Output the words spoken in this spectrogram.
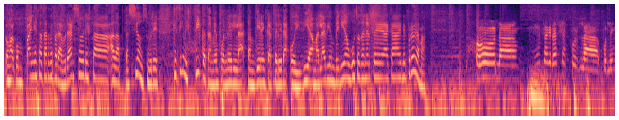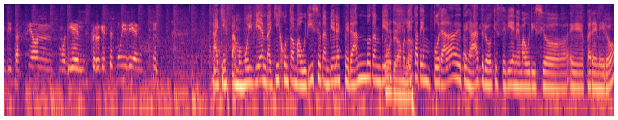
nos acompaña esta tarde para hablar sobre esta adaptación, sobre qué significa también ponerla también en cartelera hoy día. Amalá, bienvenida, un gusto tenerte acá en el programa. Hola, muchas gracias por la, por la invitación, Muriel. Espero que estés muy bien. Aquí estamos muy bien, de aquí junto a Mauricio también esperando también esta temporada de teatro que se viene, Mauricio, eh, para enero.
